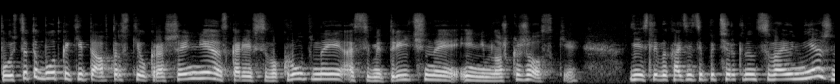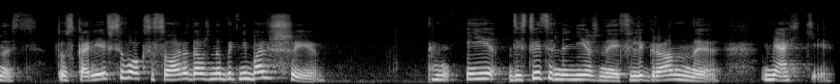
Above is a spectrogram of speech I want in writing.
пусть это будут какие-то авторские украшения, скорее всего, крупные, асимметричные и немножко жесткие – если вы хотите подчеркнуть свою нежность, то, скорее всего, аксессуары должны быть небольшие. И действительно нежные, филигранные, мягкие.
